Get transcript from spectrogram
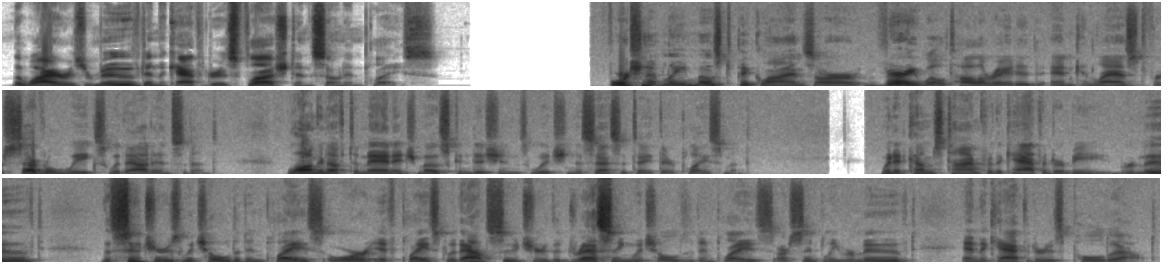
the wire is removed and the catheter is flushed and sewn in place. Fortunately, most PICC lines are very well tolerated and can last for several weeks without incident, long enough to manage most conditions which necessitate their placement. When it comes time for the catheter to be removed, the sutures which hold it in place, or if placed without suture, the dressing which holds it in place, are simply removed and the catheter is pulled out.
